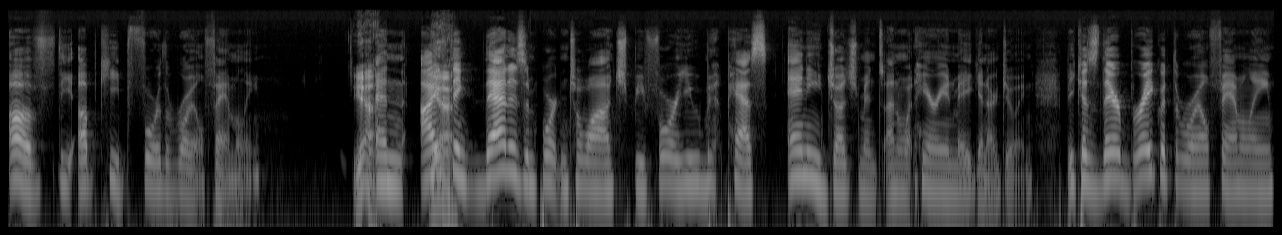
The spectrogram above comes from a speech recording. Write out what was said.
of the upkeep for the royal family. Yeah. And I Yeah. think that is important to watch before you pass any judgment on what Harry and Meghan are doing because their break with the royal family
